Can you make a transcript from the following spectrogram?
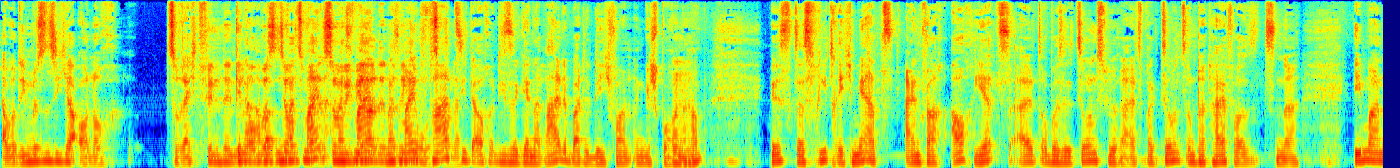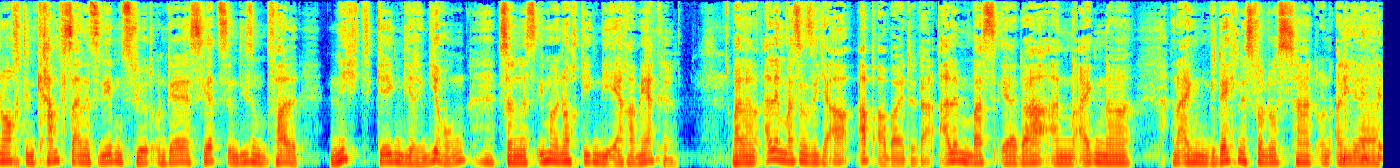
aber die müssen sich ja auch noch zurechtfinden in Genau, ihrer aber was Oppositionsrolle, mein, so was wie wir mein, halt in was der mein. Fazit auch dieser Generaldebatte, die ich vorhin angesprochen Mhm. habe, ist, dass Friedrich Merz einfach auch jetzt als Oppositionsführer, als Fraktions- und Parteivorsitzender immer noch den Kampf seines Lebens führt und der ist jetzt in diesem Fall nicht gegen die Regierung, sondern ist immer noch gegen die Ära Merkel. Weil an allem, was er sich abarbeitet, an allem, was er da an eigener, an eigenem Gedächtnisverlust hat und an der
